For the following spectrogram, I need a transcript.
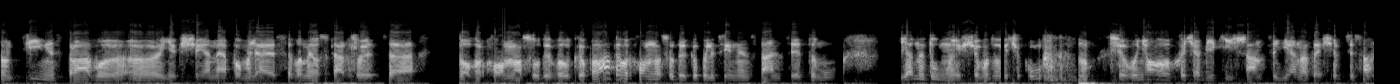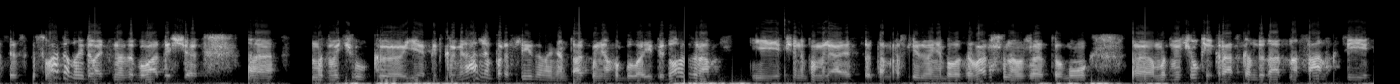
санкційні справи, е, якщо я не помиляюся, вони оскаржуються до Верховного суду Великої Палати Верховного суду як апеляційної інстанції. Тому я не думаю, що Медведчуку, ну що у нього хоча б якісь шанси є на те, щоб ці санкції скасувати. Ну і давайте не забувати, що е, Медведчук е, є під кримінальним переслідуванням. Так у нього була і підозра, і якщо не помиляюся, там розслідування було завершено вже. Тому Медведчук якраз кандидат на санкції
